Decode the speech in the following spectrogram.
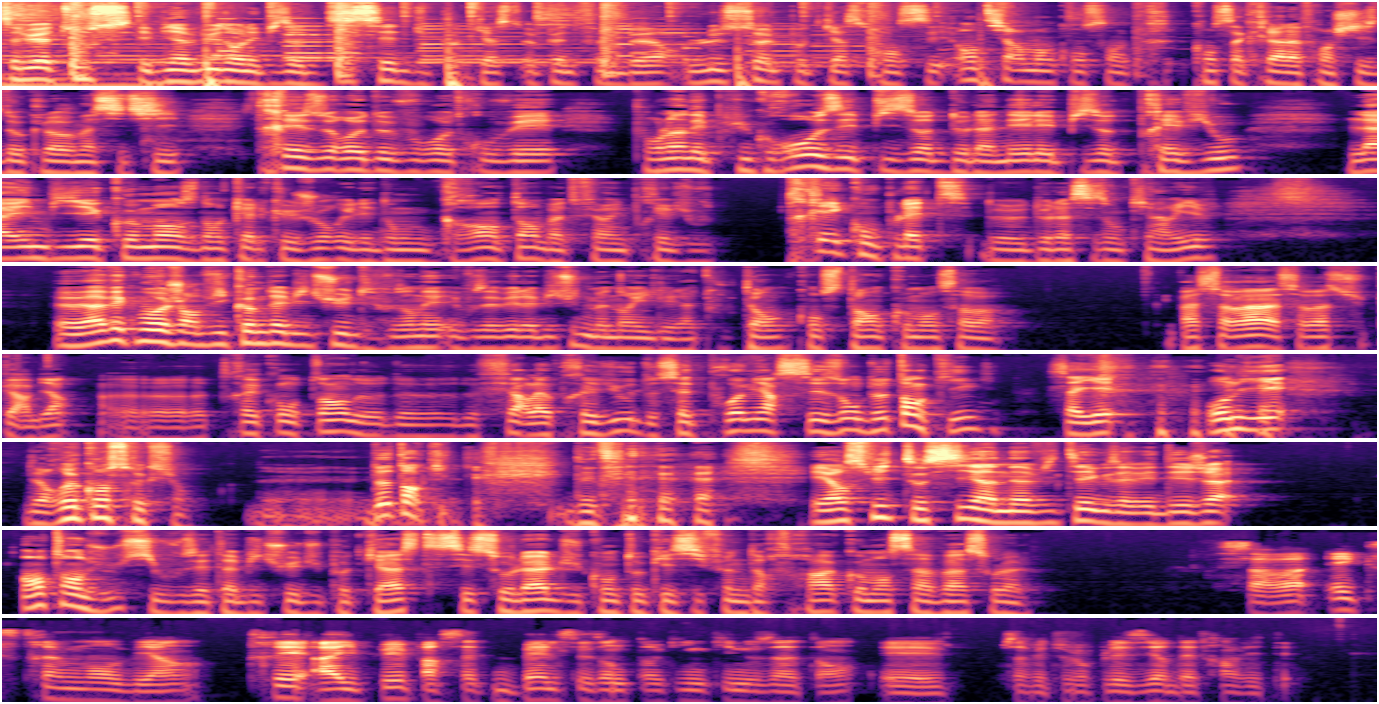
Salut à tous et bienvenue dans l'épisode 17 du podcast Open Thunder, le seul podcast français entièrement consacré à la franchise d'Oklahoma City. Très heureux de vous retrouver pour l'un des plus gros épisodes de l'année, l'épisode preview. La NBA commence dans quelques jours, il est donc grand temps de faire une preview très complète de, la saison qui arrive. Euh, avec moi aujourd'hui, comme d'habitude, vous, vous avez l'habitude maintenant, il est là tout le temps, constant, comment ça va? Bah ça va, ça va super bien. Euh, très content de, de, faire la preview de cette première saison de tanking. Ça y est, on y est. De reconstruction. De, tanking. Et ensuite aussi un invité que vous avez déjà entendu si vous êtes habitué du podcast, c'est Solal du compte OKC Thunderfra. Comment ça va Solal? Ça va extrêmement bien. Très hypé par cette belle saison de tanking qui nous attend et ça fait toujours plaisir d'être invité.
